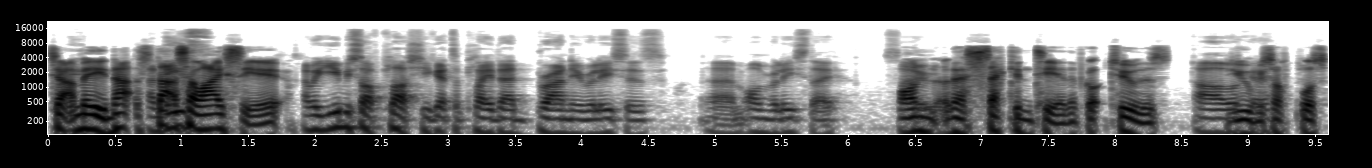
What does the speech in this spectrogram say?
Do you know what I mean? That's And that's these- how I see it. I mean, Ubisoft Plus, you get to play their brand new releases um, on release day. So- on their second tier, they've got two. There's oh, okay. Ubisoft Plus,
